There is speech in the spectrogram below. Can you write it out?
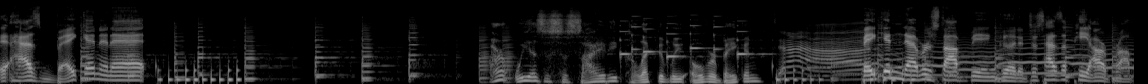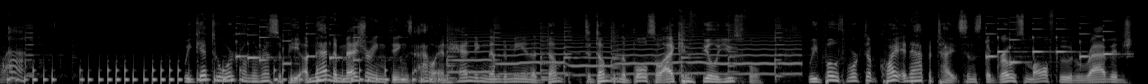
it has bacon in it. Aren't we as a society collectively over bacon? Dad. Bacon never stopped being good. It just has a PR problem. We get to work on the recipe, Amanda measuring things out and handing them to me in a dump to dump in the bowl so I can feel useful. We've both worked up quite an appetite since the gross mall food ravaged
